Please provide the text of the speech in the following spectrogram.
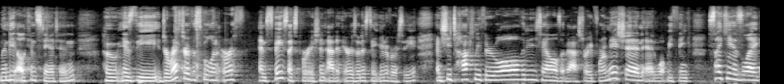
Lindy Elkins-Tanton, who is the director of the School in Earth and space exploration at Arizona State University. And she talked me through all the details of asteroid formation and what we think Psyche is like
